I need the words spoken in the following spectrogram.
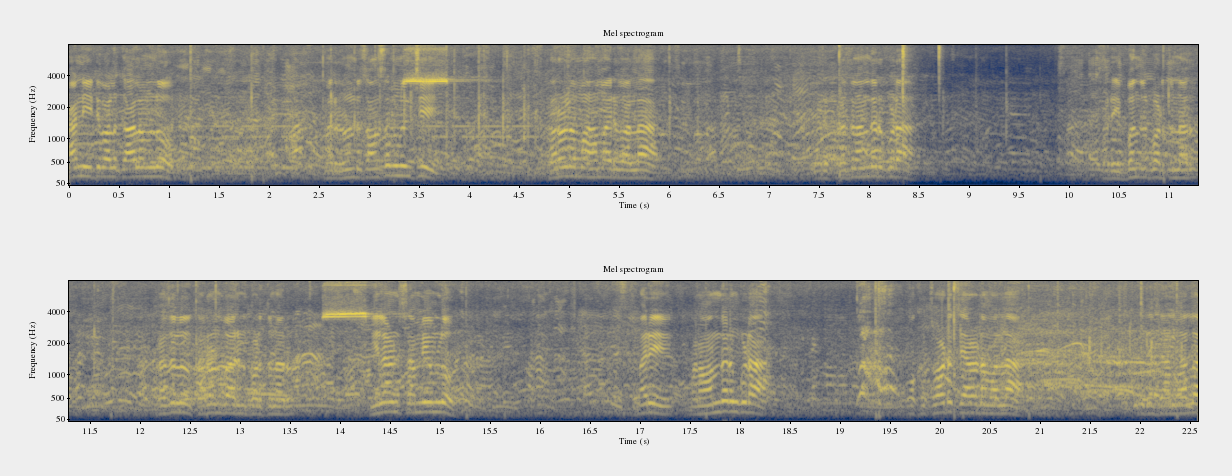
కానీ ఇటీవల కాలంలో మరి రెండు సంవత్సరాల నుంచి కరోనా మహమ్మారి వల్ల మరి ప్రజలందరూ కూడా మరి ఇబ్బందులు పడుతున్నారు. ప్రజలు కరోనా బారిన పడుతున్నారు. ఇలాంటి సమయంలో మరి మనం అందరం కూడా ఒక చోట చేరడం వల్ల దానివల్ల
